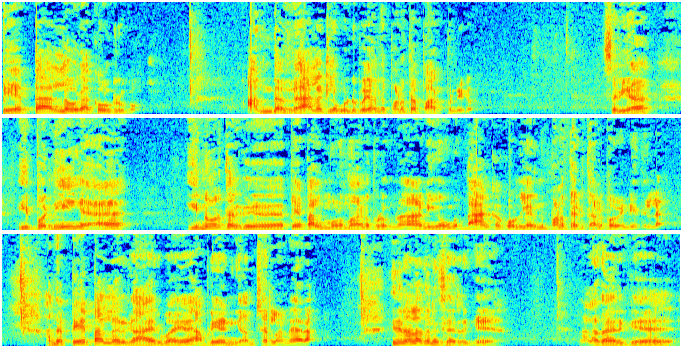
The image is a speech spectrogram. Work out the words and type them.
பேபாலில் ஒரு அக்கௌண்ட் இருக்கும். அந்த வேலெட்டில் கொண்டு போய் அந்த பணத்தை பார்க் பண்ணிடும். சரியா? இப்போ நீங்கள் இன்னொருத்தருக்கு பேபால் மூலமாக அனுப்பணும்னா நீங்கள் உங்கள் பேங்க் அக்கௌண்ட்லேருந்து பணத்தை எடுத்து அனுப்ப வேண்டியதில்லை. அந்த பேபாலில் இருக்க ஆயிரம் ரூபாயை அப்படியே நீங்கள் அனுப்பிச்சிடலாம் நேராக இது நல்லா தானே சார் இருக்குது நல்லா தான் இருக்குது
